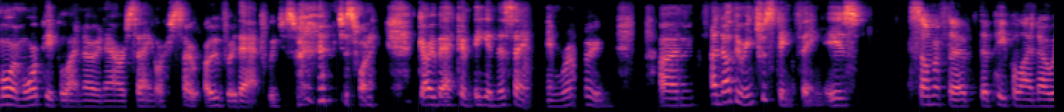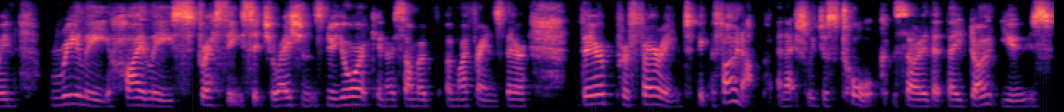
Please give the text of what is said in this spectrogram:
more and more people I know now are saying are so over that. We just just want to go back and be in the same room. Um, another interesting thing is some of the, the people I know in really highly stressy situations, New York, you know, some of, of, my friends, they're they're preferring to pick the phone up and actually just talk so that they don't use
